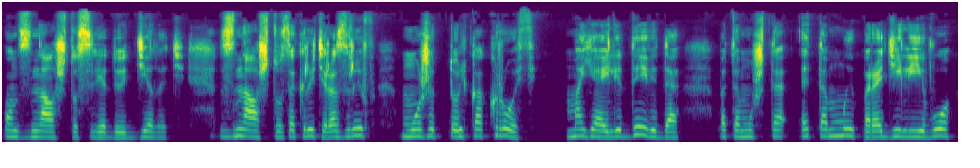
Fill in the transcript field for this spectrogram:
Он знал, что следует делать, знал, что закрыть разрыв может только кровь, моя или Дэвида, потому что это мы породили его,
